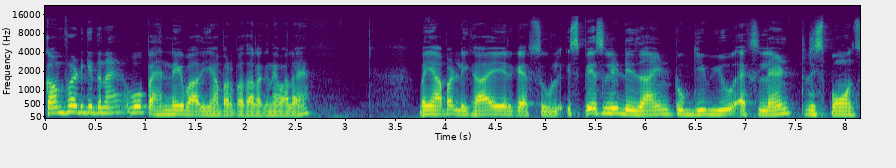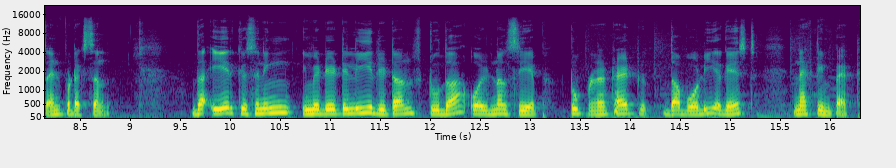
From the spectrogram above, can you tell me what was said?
कंफर्ट कितना है, वो पहनने के बाद यहाँ पर पता लगने वाला है। भाई, यहाँ पर लिखा है air capsule specially design to give you excellent response and protection the air cushioning immediately return to the original shape to protect the body against next impact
